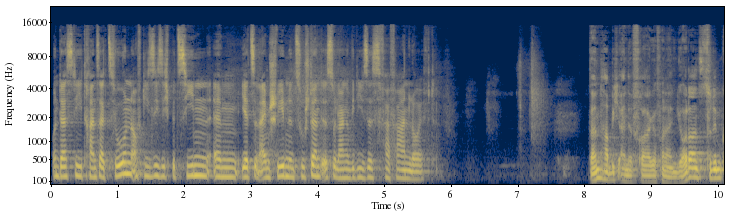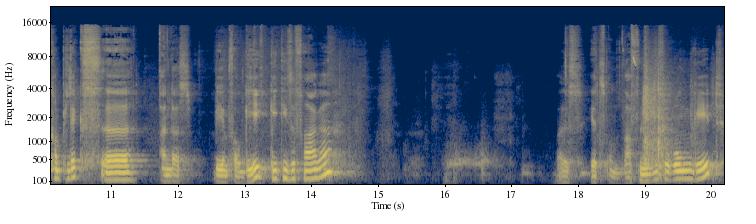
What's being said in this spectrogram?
und dass die Transaktion, auf die Sie sich beziehen, ähm, jetzt in einem schwebenden Zustand ist, solange wie dieses Verfahren läuft. Dann habe ich eine Frage von Herrn Jordans zu dem Komplex. Äh, an das BMVG geht diese Frage, weil es jetzt um Waffenlieferungen geht.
